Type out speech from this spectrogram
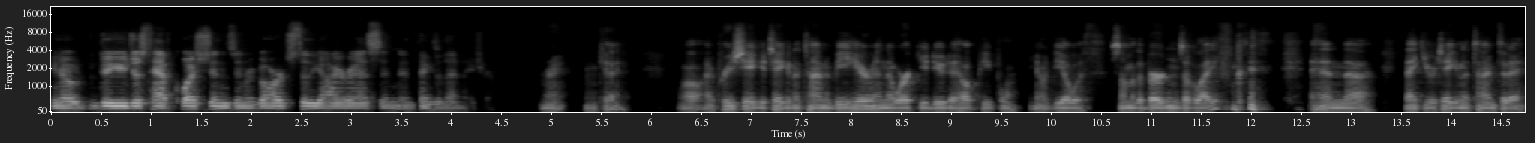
you know do you just have questions in regards to the irs and, and things of that nature right okay well, I appreciate you taking the time to be here and the work you do to help people, you know, deal with some of the burdens of life. and uh, thank you for taking the time today.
